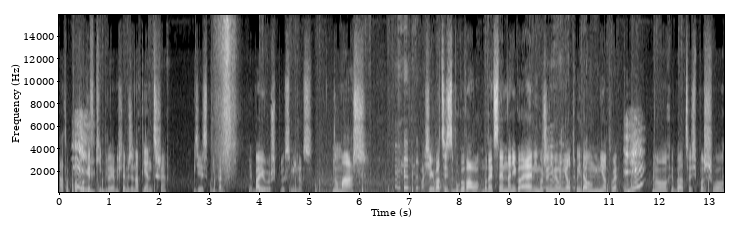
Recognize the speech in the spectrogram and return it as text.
A to podłogę w kiblu. Ja myślałem, że na piętrze. Gdzie jest kibel? Chyba już, plus minus. No masz. Właśnie chyba coś zbugowało, bo nacisnąłem na niego E, mimo że nie miał miotły i dało mi miotłę. No, chyba coś poszło.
